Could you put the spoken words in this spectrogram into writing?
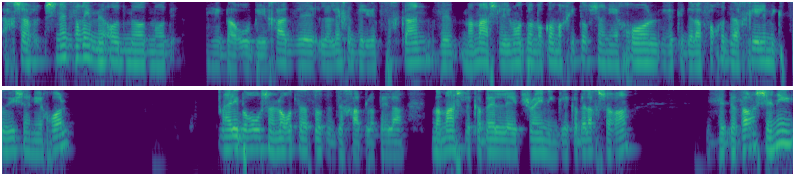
עכשיו, שני דברים מאוד מאוד מאוד אה, ברור בי. אחד זה ללכת ולהיות שחקן, וממש ללמוד במקום הכי טוב שאני יכול, וכדי להפוך את זה הכי למקצועי שאני יכול. היה לי ברור שאני לא רוצה לעשות את זה חפלפ, אלא ממש לקבל training, אה, לקבל הכשרה. ודבר שני,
